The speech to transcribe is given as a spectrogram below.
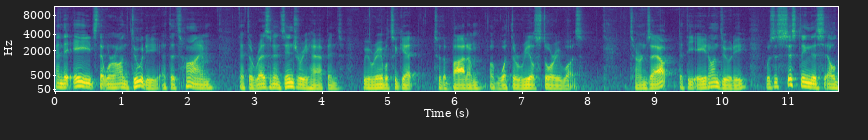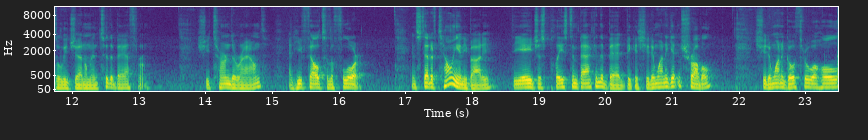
and the aides that were on duty at the time that the resident's injury happened, we were able to get to the bottom of what the real story was. It turns out that the aide on duty was assisting this elderly gentleman to the bathroom. She turned around and he fell to the floor. Instead of telling anybody, the aide just placed him back in the bed because she didn't want to get in trouble she didn't want to go through a whole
